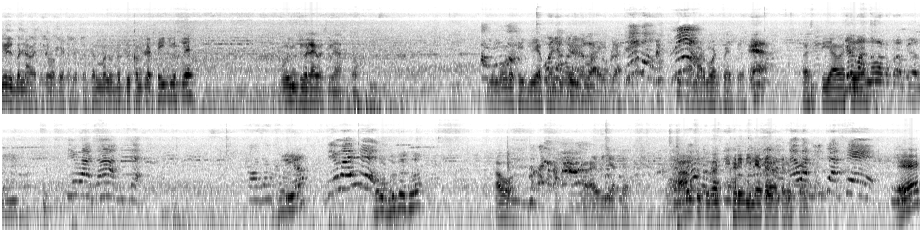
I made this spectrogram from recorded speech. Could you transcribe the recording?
રીલ બનાવે છે. જો બેઠો બેઠો. જમવાનું બધું કમ્પ્લીટ થઈ ગયું છે. ઊંધિયું લાવ્યો છે આજ તો. મોડું થઈ ગયું, એક વાગી ગયો. વહેલા આવી ગયા અમારા મોટભાઈ છે? હસ્તી આવે છે. આવો. આવી ગયા છે. આમ તો બસ ખરીદી લેતા આવ્યા તમે પણ હે?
